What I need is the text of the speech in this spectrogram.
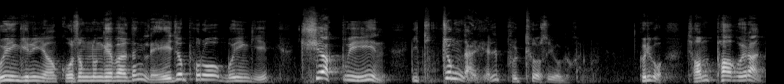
무인기는요 고성능 개발 등 레이저 포로 무인기 취약 부위인 이 뒤쪽 날개를 불태워서 요격하는 겁니다. 그리고 전파 고혈안,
